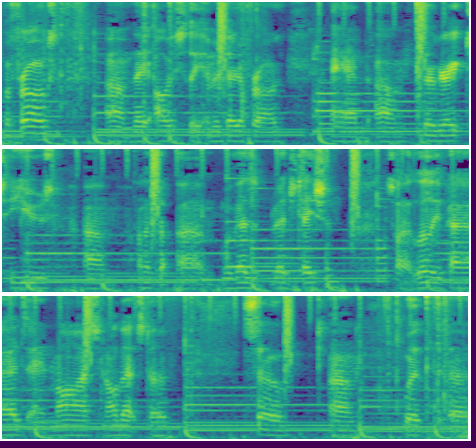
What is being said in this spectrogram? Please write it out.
with frogs, um, they obviously imitate a frog, and um, they're great to use um, on the um, with vegetation, so like lily pads and moss and all that stuff. So um, with uh,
